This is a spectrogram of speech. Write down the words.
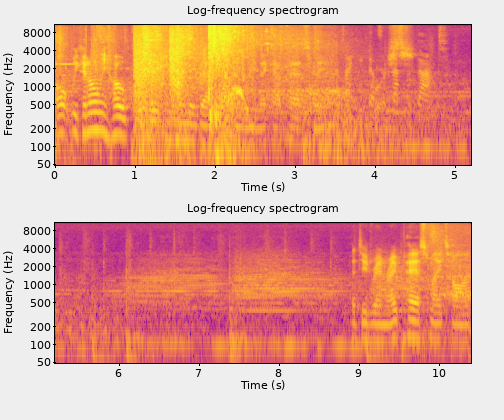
Well, we can only hope that they can handle that one enemy that got past me. I think Of enough course. of that. That dude ran right past my taunt.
